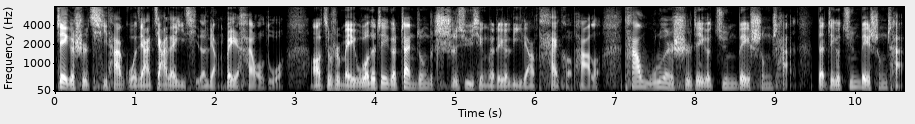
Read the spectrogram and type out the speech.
这个是其他国家加在一起的两倍还要多啊！就是美国的这个战争的持续性的这个力量太可怕了，它无论是这个军备生产的这个军备生产，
